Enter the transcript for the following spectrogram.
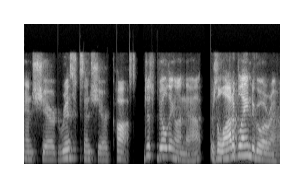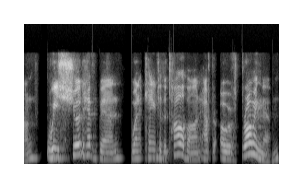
and shared risks and shared costs. Just building on that, there's a lot of blame to go around. We should have been, when it came to the Taliban, after overthrowing them,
